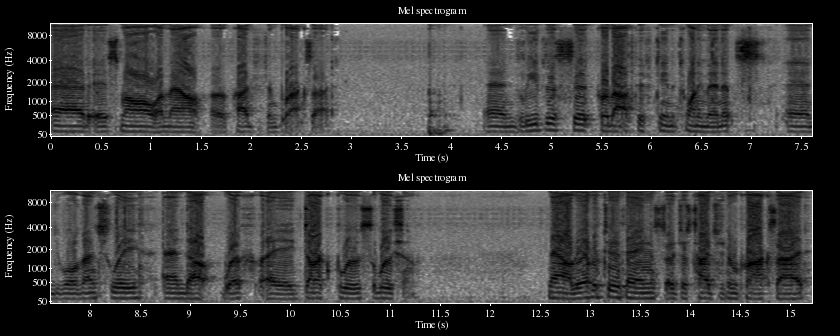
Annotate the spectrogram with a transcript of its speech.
add a small amount of hydrogen peroxide. And leave this sit for about 15 to 20 minutes and you will eventually end up with a dark blue solution. Now the other two things are just hydrogen peroxide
